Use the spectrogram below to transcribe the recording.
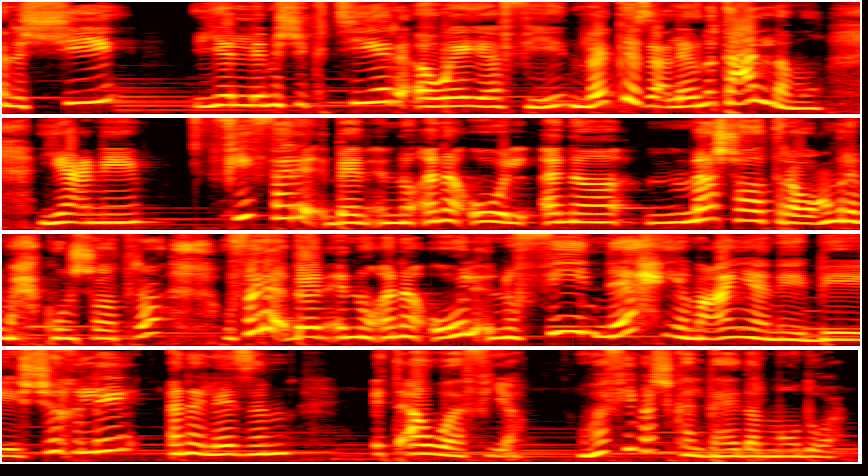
الشيء يلي مش كتير قوايا فيه نركز عليه ونتعلمه. يعني في فرق بين إنه أنا أقول أنا ما شاطرة وعمري ما حكون شاطرة وفرق بين إنه أنا أقول إنه في ناحية معينة بشغلي أنا لازم أتقوى فيها وما في مشكل بهذا الموضوع.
